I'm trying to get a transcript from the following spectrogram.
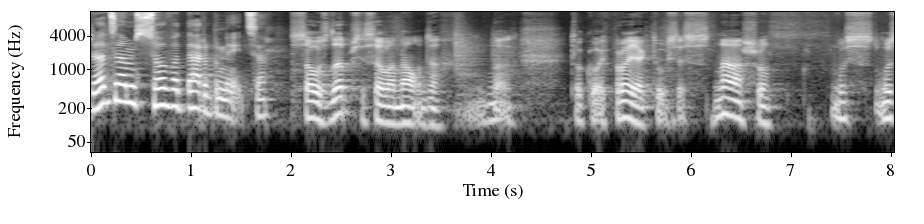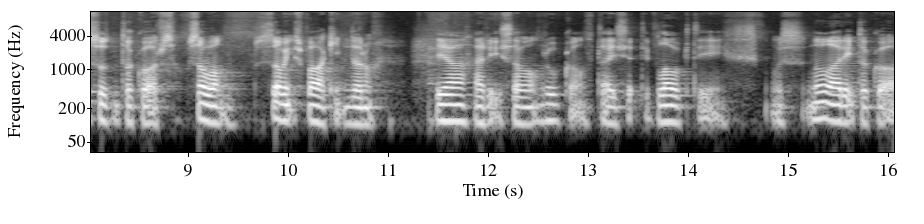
redzams sava darbnīca. Savs darbs ir sava nauda. To, ko es projektos, es nāšu, visu to, ko ar savam, saviem spēkiem daru. Jā, arī savām rūkām taisiet, plauktī. Uz, nu, arī tā kā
